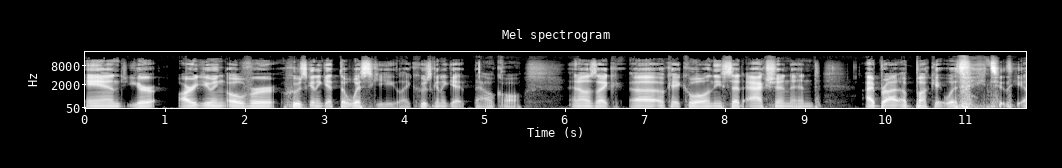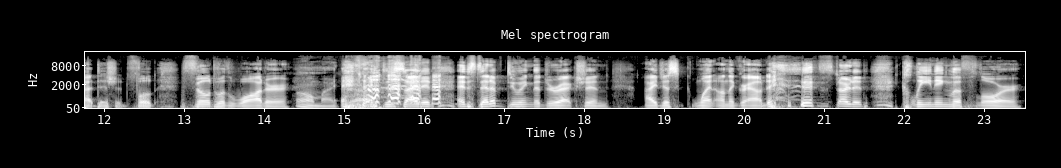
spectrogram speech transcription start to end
and you're arguing over who's going to get the whiskey, like who's going to get the alcohol." And I was like, uh, "Okay, cool." And he said, "Action!" and I brought a bucket with me to the audition, filled filled with water. oh my And god! I decided instead of doing the direction, I just went on the ground and started cleaning the floor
